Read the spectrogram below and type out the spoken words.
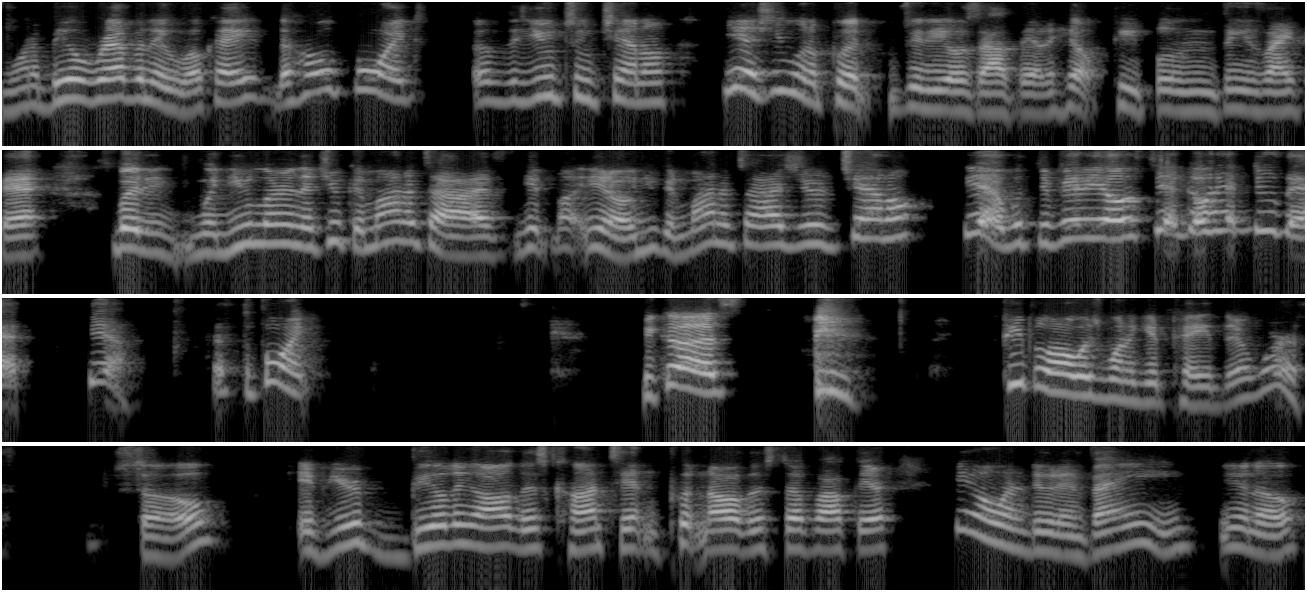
To build revenue, okay? The whole point of the YouTube channel, yes, you want to put videos out there to help people and things like that. But when you learn that you can monetize, get you know, you can monetize your channel, yeah, with your videos, yeah, go ahead and do that. Yeah, that's the point. Because people always want to get paid their worth. So if you're building all this content and putting all this stuff out there, you don't want to do it in vain. You know,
